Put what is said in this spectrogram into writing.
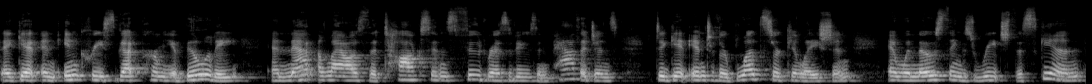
they get an increased gut permeability, and that allows the toxins, food residues, and pathogens to get into their blood circulation. And when those things reach the skin,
